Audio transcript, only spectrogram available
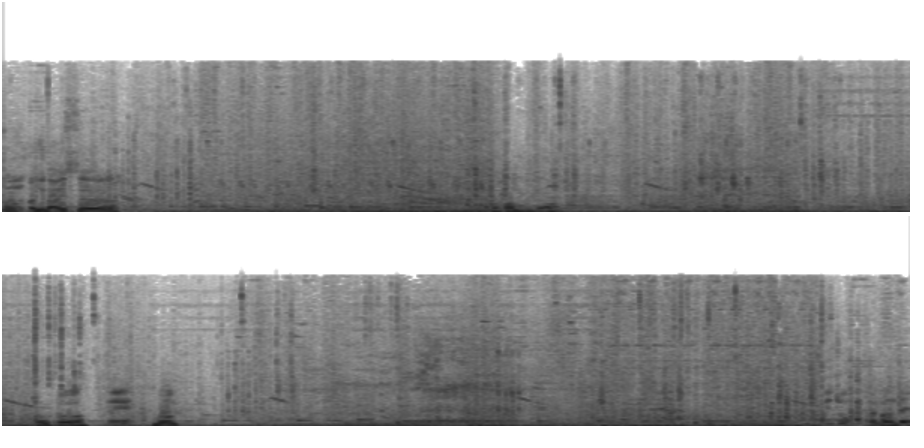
굿. 여기 나이스. 한번 더. 점프. 네. 두 번. 잘 가는데?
